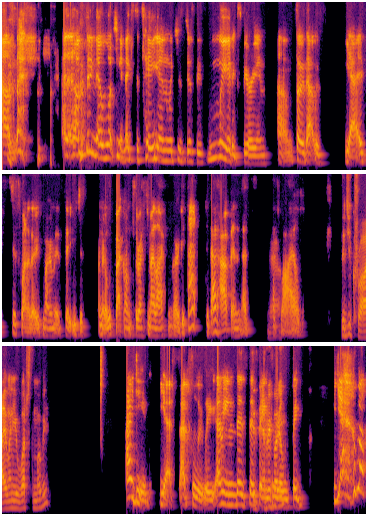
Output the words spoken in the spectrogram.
Um, and, and, I'm sitting there watching it next to Teagan, which is just this weird experience. Um, so that was, yeah, it's just one of those moments that you just, I'm going to look back on for the rest of my life and go, did that, did that happen? That's, yeah. That's wild. Did you cry when you watched the movie? I did. Yes, absolutely. I mean, there's there's did been everybody? some real big. Yeah, well,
